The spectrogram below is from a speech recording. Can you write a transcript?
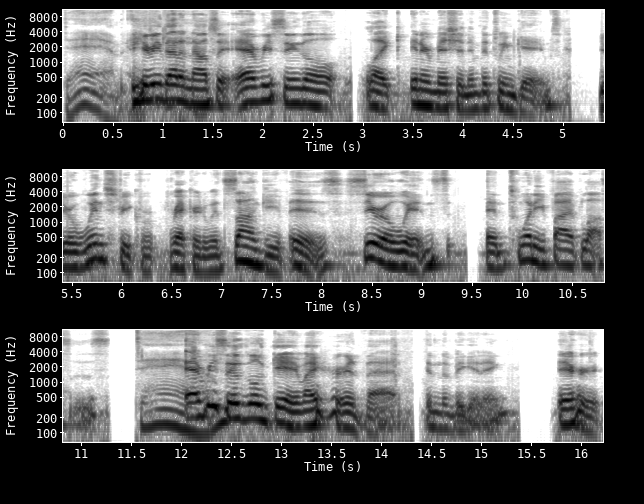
Damn. Hearing games. that announcer every single like intermission in between games your win streak record with Zangief is zero wins and 25 losses. Damn. Every single game I heard that in the beginning. It hurt.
